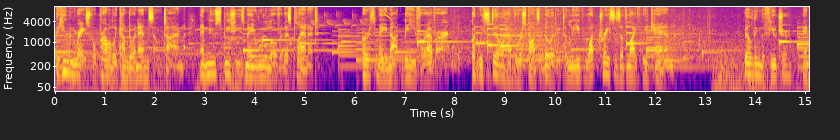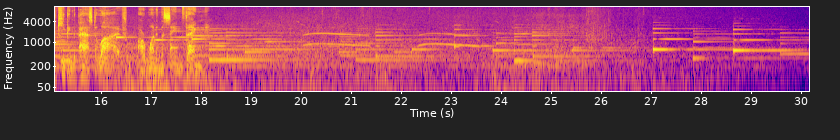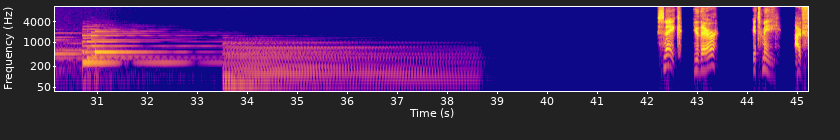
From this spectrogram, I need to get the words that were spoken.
The human race will probably come to an end sometime, and new species may rule over this planet. Earth may not be forever, but we still have the responsibility to leave what traces of life we can. Building the future and keeping the past alive are one and the same thing.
